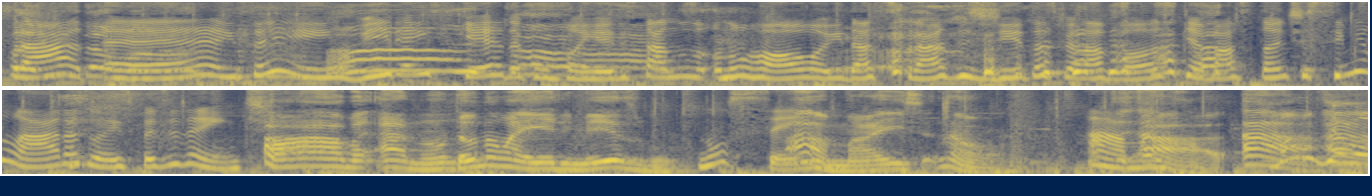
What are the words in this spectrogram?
frase. É, isso aí. Vire à esquerda, companheiro. Está no, no hall aí das frases ditas pela voz, que é bastante similar à do ex-presidente. Ah, mas, ah não, então não é ele mesmo? Não sei. Ah, mas. Não. Ah, mas. Ah, ah, vamos ver o ah,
